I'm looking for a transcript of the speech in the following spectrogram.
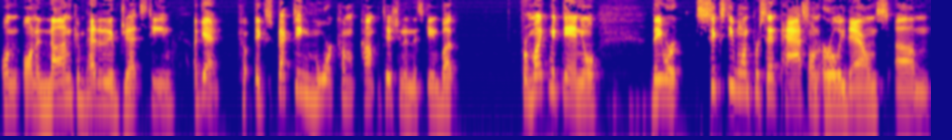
on, on a non competitive Jets team. Again, co- expecting more com- competition in this game. But for Mike McDaniel, they were 61% pass on early downs. Um,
